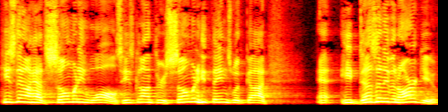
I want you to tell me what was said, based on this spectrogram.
He's now had so many walls, he's gone through so many things with God, and he doesn't even argue.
